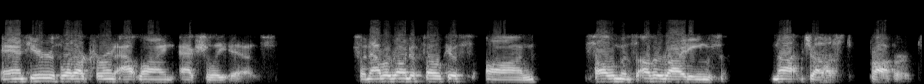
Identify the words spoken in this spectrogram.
And here is what our current outline actually is. So now we're going to focus on Solomon's other writings, not just Proverbs.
